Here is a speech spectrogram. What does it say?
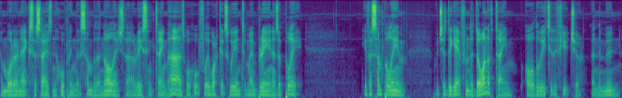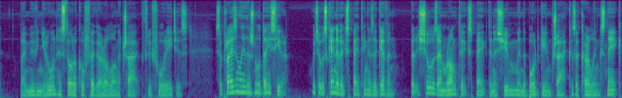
and more an exercise in hoping that some of the knowledge that a Race in Time has will hopefully work its way into my brain as a play. You have a simple aim, which is to get from the dawn of time all the way to the future and the moon by moving your own historical figure along a track through four ages. Surprisingly, there's no dice here, which I was kind of expecting as a given, but it shows I'm wrong to expect and assume when the board game track is a curling snake.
